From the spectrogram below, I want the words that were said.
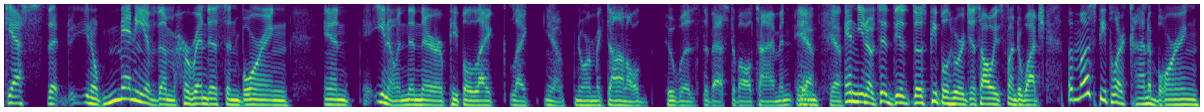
guests that you know, many of them horrendous and boring, and you know, and then there are people like like you know Norm Macdonald who was the best of all time, and and yeah. and you know th- th- those people who are just always fun to watch, but most people are kind of boring.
